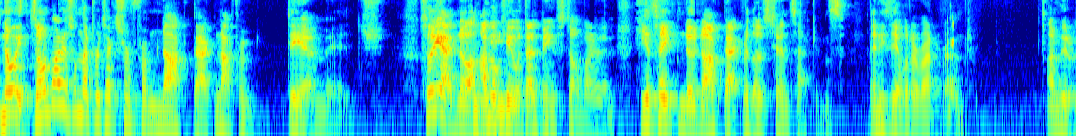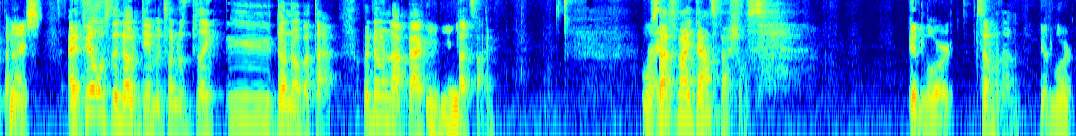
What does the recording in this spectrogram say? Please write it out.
No wait, stone body is one that protects him from knockback, not from damage. So yeah, no, I'm Mhm. okay with that being stone body. Then he'll take no knockback for those ten seconds, and he's able to run around. I'm good with that. Nice. I feel it was the no damage one was like, "Eh, don't know about that, but no knockback, Mhm. that's fine. Right. So that's my down specials. Good lord. Some of them. Good lord.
